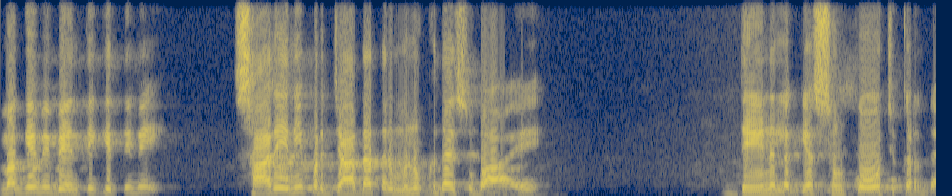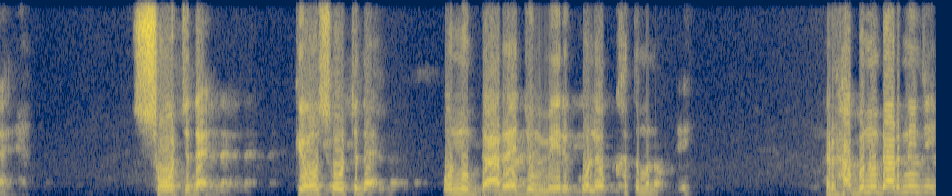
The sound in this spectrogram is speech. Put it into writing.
ਮੈਂ ਅੱਗੇ ਵੀ ਬੇਨਤੀ ਕੀਤੀ ਵੀ ਸਾਰੇ ਨਹੀਂ, ਪਰ ਜ਼ਿਆਦਾਤਰ ਮਨੁੱਖ ਦਾ ਸੁਭਾਅ ਹੈ। ਦੇਣ ਲੱਗਿਆ, ਸੰਕੋਚ ਕਰਦਾ ਹੈ। ਸੋਚਦਾ ਹੈ। ਕਿਉਂ ਸੋਚਦਾ ਹੈ? ਉਹਨੂੰ ਡਰ ਹੈ, ਜੋ ਮੇਰੇ ਕੋਲ ਹੈ, ਉਹ ਖਤਮ ਨਾ ਹੋ ਜਾਏ ਰੱਬ ਨੂੰ ਡਰ ਨਹੀਂ ਜੀ।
